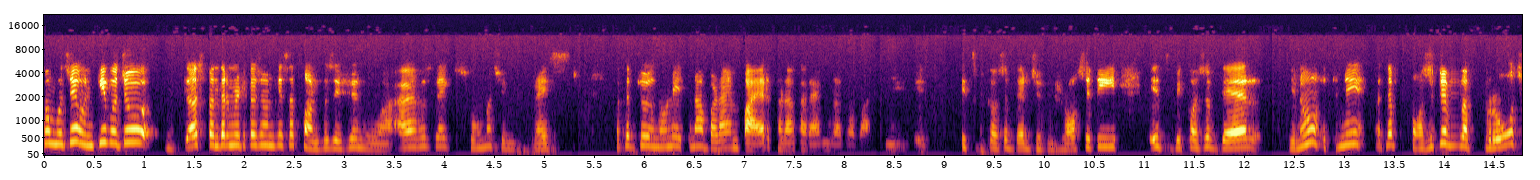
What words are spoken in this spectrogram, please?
सो so, मुझे उनकी वो जो दस पंद्रह मिनट का जो उनके साथ कॉन्वर्जेशन हुआ I was like so much impressed मतलब जो इन्होंने इतना बड़ा एम्पायर खड़ा करा है मुरादाबाद में it's because of their generosity it's because of their you know इतने मतलब पॉजिटिव अप्रोच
